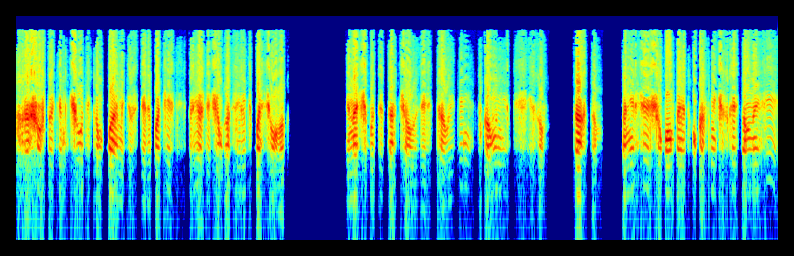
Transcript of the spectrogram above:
Хорошо, что этим чудикам память успели почистить, прежде чем отселить поселок. Иначе бы ты торчал здесь целый день в колонии психов. Как там? Они все еще болтают о космической амнезии?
